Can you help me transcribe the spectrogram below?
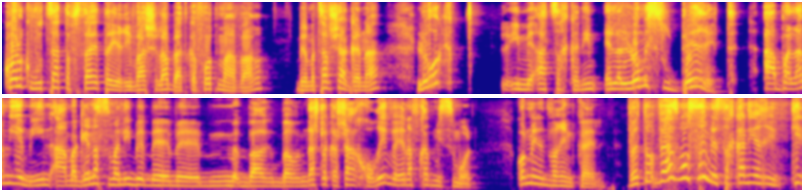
כל קבוצה תפסה את היריבה שלה בהתקפות מעבר, במצב שהגנה לא רק עם מעט שחקנים, אלא לא מסודרת. הבלם ימין, המגן השמאלי בעמדה של הקשר האחורי ואין אף אחד משמאל. כל מיני דברים כאלה. ואז מוסרים לשחקן יריב. כי,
